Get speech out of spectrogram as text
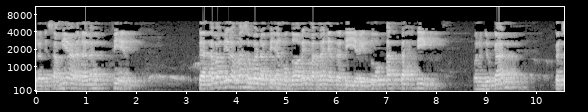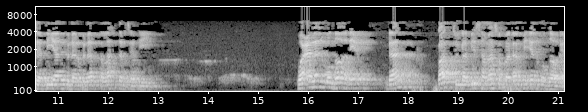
berarti sami'a adalah fi'il. Dan apabila masuk pada fi'il mudhari maknanya tadi yaitu at-tahqiq. Menunjukkan kejadian benar-benar telah terjadi. Wa 'alal mudhari dan Qad juga bisa masuk pada fi'il mudhari.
